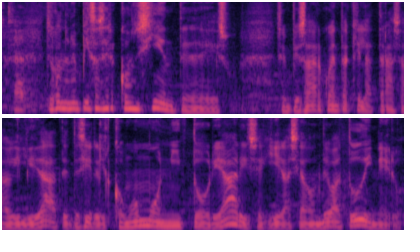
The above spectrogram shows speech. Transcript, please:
Entonces cuando uno empieza a ser consciente de eso, se empieza a dar cuenta que la trazabilidad, es decir, el cómo monitorear y seguir hacia dónde va tu dinero,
